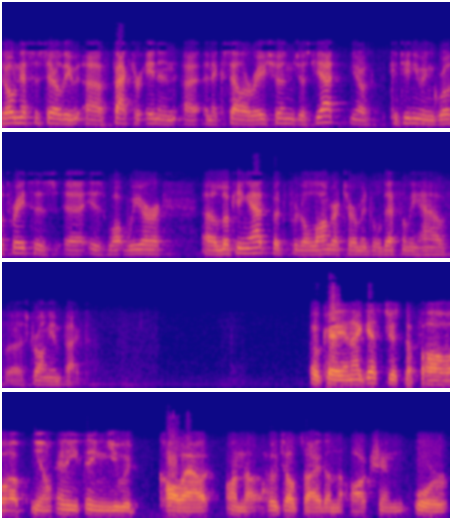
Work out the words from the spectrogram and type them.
don't necessarily uh, factor in uh, an acceleration just yet. You know, continuing growth rates is is what we are looking at, but for the longer term, it will definitely have a strong impact. Okay. And I guess just to follow up, you know, anything you would call out on the hotel side on the auction or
